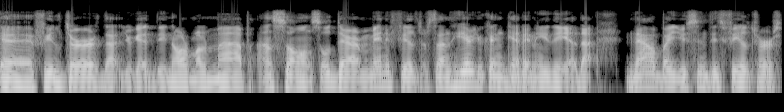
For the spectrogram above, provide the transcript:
uh, filter that you get the normal map and so on. So there are many filters and here you can get an idea that now by using these filters,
